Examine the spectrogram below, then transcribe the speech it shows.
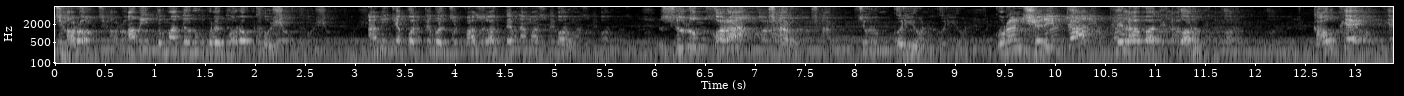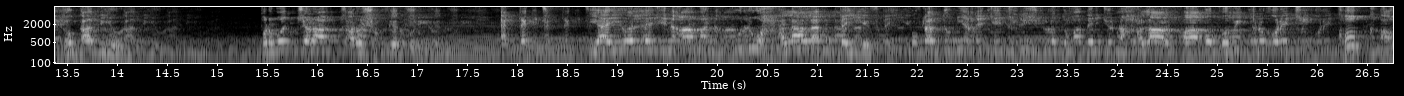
ছাড়ো, আমি তোমাদের উপরে বড় খুশি। আমি যা করতে বলছি পাঁচ ওয়াক্তের নামাজ পড়ো। জুলুম করা ছাড়ো, জুলুম করিও না। কোরআন শরীফটা তেলাবাদ করো। কাউকে ধোকা দিও না। প্রবঞ্চনা কারও সঙ্গে করিও। একটা কিছু আইয়ুহাল্লাযিনা কুলু হালালান দুনিয়াতে যে জিনিসগুলো তোমাদের জন্য হালাল পবিত্র করেছি, খুব খাও।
